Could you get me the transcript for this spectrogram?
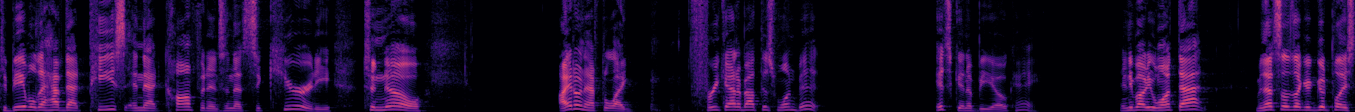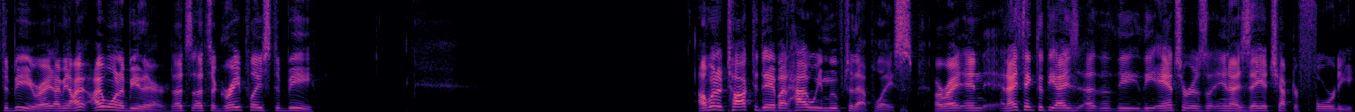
To be able to have that peace and that confidence and that security to know I don't have to like freak out about this one bit. It's going to be okay. Anybody want that? I mean, that sounds like a good place to be, right? I mean, I, I want to be there. That's, that's a great place to be. I want to talk today about how we move to that place, all right? And, and I think that the, uh, the, the answer is in Isaiah chapter 40.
